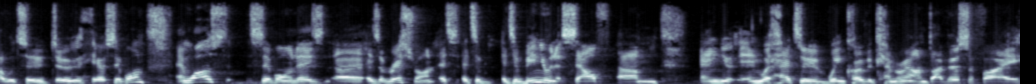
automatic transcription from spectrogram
able to do here at C'est Bon. And whilst C'est Bon as uh, as a restaurant. It's it's a it's a venue in itself, um, and you, and we had to when COVID came around diversify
